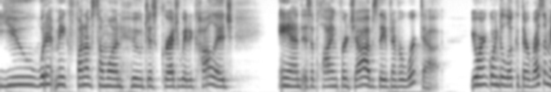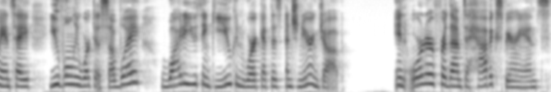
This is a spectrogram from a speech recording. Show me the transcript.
You wouldn't make fun of someone who just graduated college and is applying for jobs they've never worked at. You aren't going to look at their resume and say, You've only worked at Subway. Why do you think you can work at this engineering job? In order for them to have experience,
